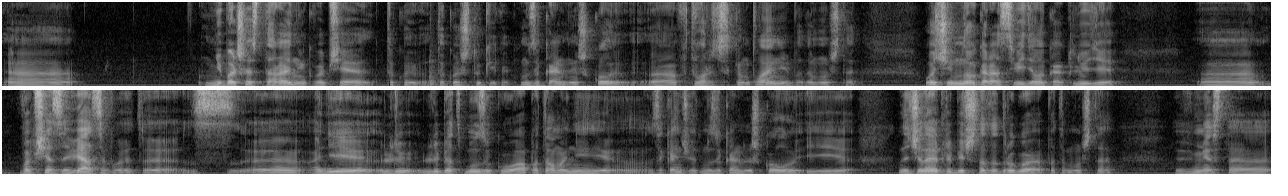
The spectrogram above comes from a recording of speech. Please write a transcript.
А, небольшой сторонник вообще такой, такой штуки, как музыкальные школы а, в творческом плане, потому что очень много раз видел, как люди Э, вообще завязывают. Э, э, они любят музыку, а потом они заканчивают музыкальную школу и начинают любить что-то другое, потому что вместо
